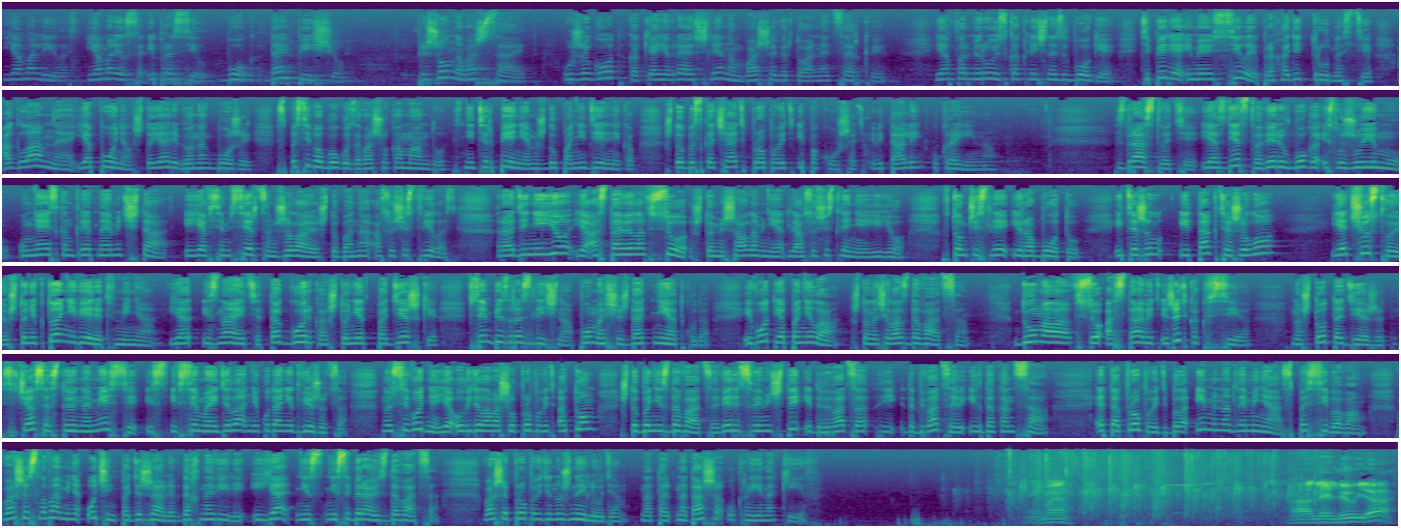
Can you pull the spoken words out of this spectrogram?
Я молилась, я молился и просил, Бог, дай пищу. Пришел на ваш сайт. Уже год, как я являюсь членом вашей виртуальной церкви. Я формируюсь как личность в Боге. Теперь я имею силы проходить трудности. А главное, я понял, что я ребенок Божий. Спасибо Богу за вашу команду. С нетерпением жду понедельников, чтобы скачать проповедь и покушать. Виталий, Украина. Здравствуйте, я с детства верю в Бога и служу Ему. У меня есть конкретная мечта, и я всем сердцем желаю, чтобы она осуществилась. Ради нее я оставила все, что мешало мне для осуществления ее, в том числе и работу. И, тяжело, и так тяжело, я чувствую, что никто не верит в меня. Я, и знаете, так горько, что нет поддержки, всем безразлично, помощи ждать неоткуда. И вот я поняла, что начала сдаваться. Думала все оставить и жить как все – но что-то держит. Сейчас я стою на месте, и, все мои дела никуда не движутся. Но сегодня я увидела вашу проповедь о том, чтобы не сдаваться, верить в свои мечты и добиваться, добиваться их до конца. Эта проповедь была именно для меня. Спасибо вам. Ваши слова меня очень поддержали, вдохновили, и я не, не собираюсь сдаваться. Ваши проповеди нужны людям. Наташа, Украина, Киев. Amen. Аллилуйя.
